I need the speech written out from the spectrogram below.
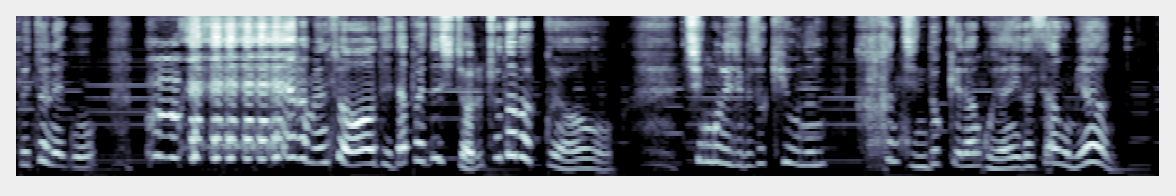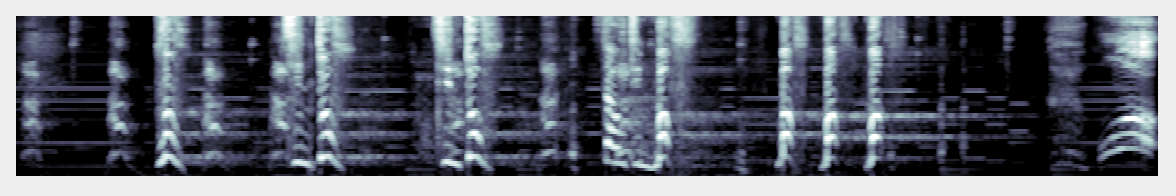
뱉어내고 음, 하면서 대답하듯이 저를 쳐다봤고요. 친구네 집에서 키우는 큰 진돗개랑 고양이가 싸우면 진도! 진도! 싸우지 머프 머프 머프 머프 우와,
